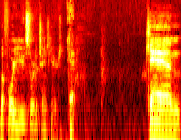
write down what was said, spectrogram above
before you sort of change gears Okay. can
